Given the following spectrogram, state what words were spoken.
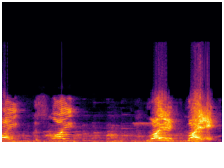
Light, light, light it, light it.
